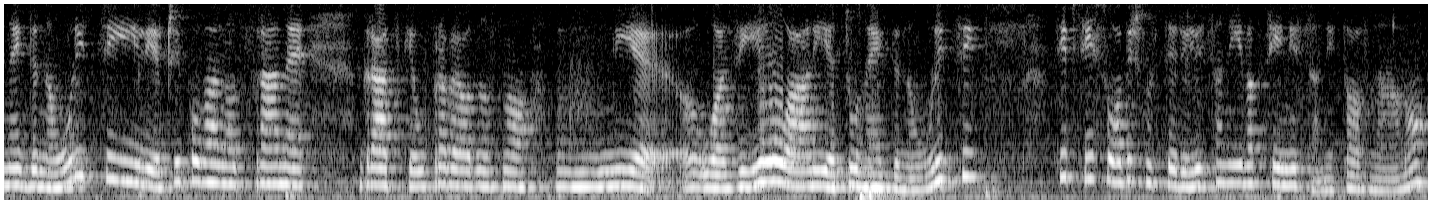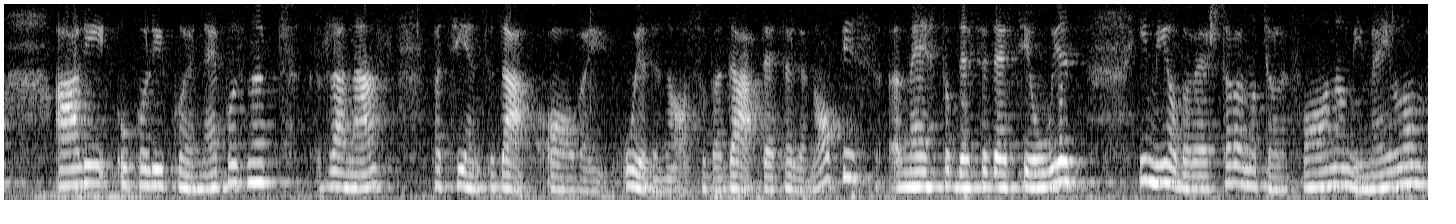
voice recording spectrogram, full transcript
negde na ulici ili je čipovan od strane gradske uprave, odnosno nije u azilu, ali je tu negde na ulici, ti psi su obično sterilisani i vakcinisani, to znamo, ali ukoliko je nepoznat za nas, pacijent da, ovaj, ujedena osoba da detaljan opis, mesto gde se desio ujed i mi obaveštavamo telefonom i mailom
